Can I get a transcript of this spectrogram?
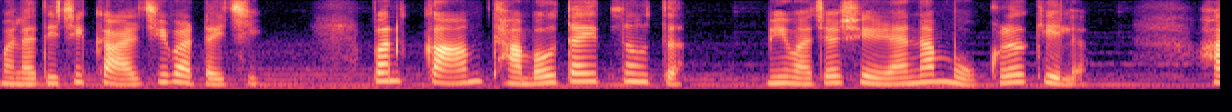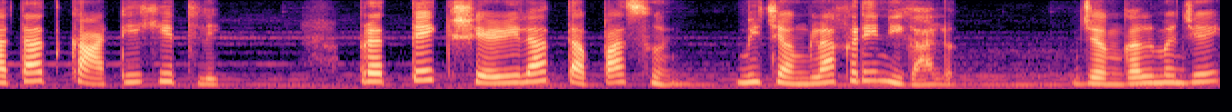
मला तिची काळजी वाटायची पण काम थांबवता येत नव्हतं. मी माझ्या शेळ्यांना मोकळं केलं. हातात काठी घेतली. प्रत्येक शेळीला तपासून मी जंगलाकडे निघालो. जंगल म्हणजे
